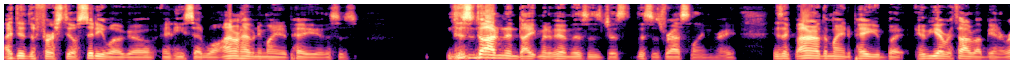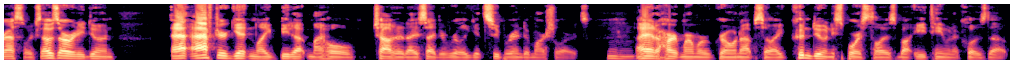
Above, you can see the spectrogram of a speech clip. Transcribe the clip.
I did the first Steel City logo, and he said, "Well, I don't have any money to pay you. This is this is not an indictment of him. This is just this is wrestling, right?" He's like, "I don't have the money to pay you, but have you ever thought about being a wrestler?" Because I was already doing a- after getting like beat up my whole childhood. I decided to really get super into martial arts. Mm-hmm. I had a heart murmur growing up, so I couldn't do any sports till I was about 18 when it closed up.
